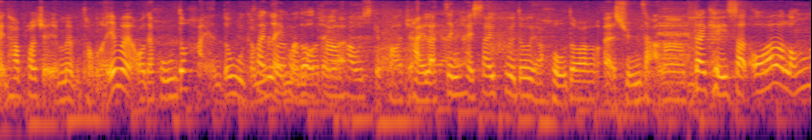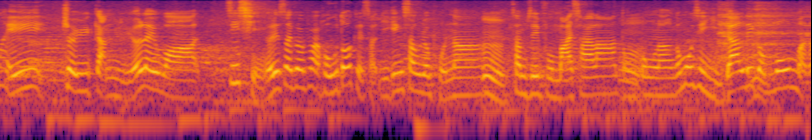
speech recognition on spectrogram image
其他 project 有咩唔同啊？因為我哋好多客人都會咁西區好多嚟問我哋啦。townhouse 嘅 project 係啦係啊，淨係西區都有好多誒選擇啦。但係其實我喺度諗起最近，如果你話之前嗰啲西區 project 好多其實已經收咗盤啦，嗯甚至乎賣晒啦、動工啦。咁、好似而家呢個 moment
